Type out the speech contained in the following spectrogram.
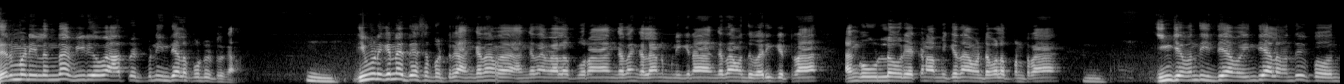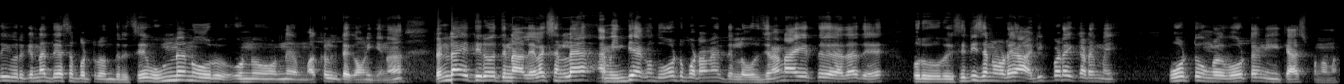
ஜெர்மனில இருந்து தான் வீடியோவை ஆப்ரேட் பண்ணி இந்தியால போட்டுட்டு இருக்கான். இவனுக்கு என்ன தேசப்பற்று? அங்கதான் அங்கதான் வேலை போறான் அங்கதான் கல்யாணம் பண்ணிக்கிறான் அங்கதான் வந்து வரி கட்டுறான். அங்க உள்ள ஒரு எக்கனாமிக்கை தான் அவன் டெவலப் பண்றான். ம். இங்க வந்து இந்தியாவை இந்தியால வந்து இப்போ வந்து இவருக்கு என்ன தேசப்பற்று வந்துருச்சு? இன்னொன்னு ஒரு ஒண்ணு ஒண்ணு மக்கள்கிட்ட கவனிக்கணும். ரெண்டாயிரத்தி இருபத்தி நாலு எலெக்ஷன்ல அவன் இந்தியாவுக்கு வந்து ஓட்டு போட்டானே தெரியல. ஒரு ஜனநாயகத்து அதாவது ஒரு ஒரு சிட்டிசனோடைய அடிப்படை கடமை. ஓட்டு உங்க ஓட்டை நீங்க கேஷ் பண்ணணும்.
